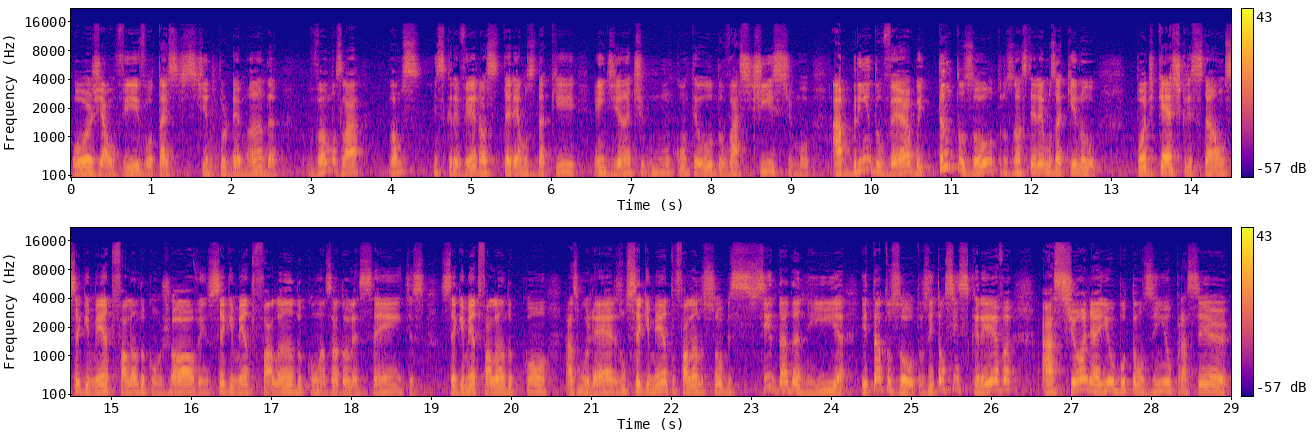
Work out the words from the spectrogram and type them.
hoje ao vivo ou está assistindo por demanda, vamos lá, Vamos inscrever, nós teremos daqui em diante um conteúdo vastíssimo, abrindo o verbo e tantos outros. Nós teremos aqui no podcast cristão um segmento falando com jovens, segmento falando com as adolescentes, segmento falando com as mulheres, um segmento falando sobre cidadania e tantos outros. Então se inscreva, acione aí o botãozinho para ser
